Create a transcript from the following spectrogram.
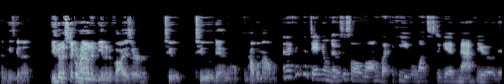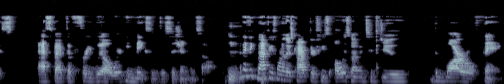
and he's gonna he's gonna stick around and be an advisor to to Daniel and help him out. And I think that Daniel knows this all along, but he wants to give Matthew this aspect of free will where he makes the decision himself. Mm. And I think Matthew's one of those characters who's always going to do the moral thing.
